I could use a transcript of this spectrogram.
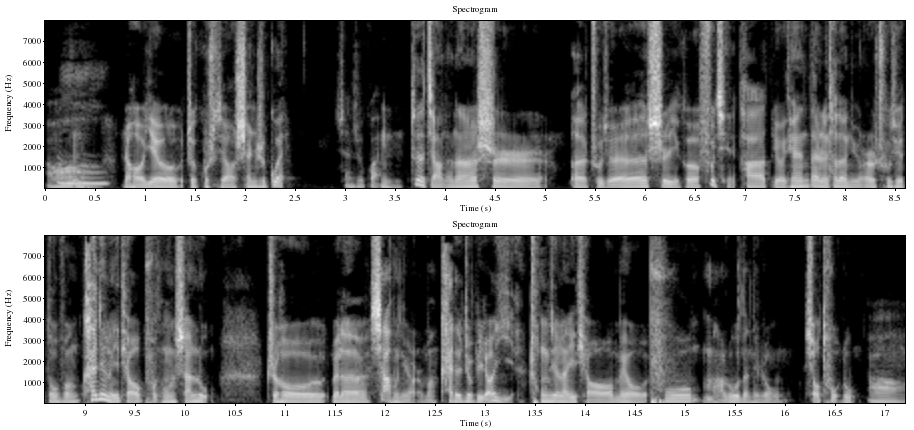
哦，然后也有这个故事叫《山之怪》。山之怪，嗯，这讲的呢是，呃，主角是一个父亲，他有一天带着他的女儿出去兜风，开进了一条普通的山路，之后为了吓唬女儿嘛，开的就比较野，冲进了一条没有铺马路的那种小土路。哦，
